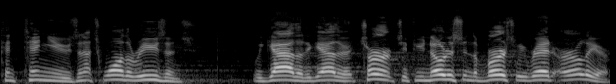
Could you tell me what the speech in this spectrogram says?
continues. And that's one of the reasons we gather together at church. If you notice in the verse we read earlier,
